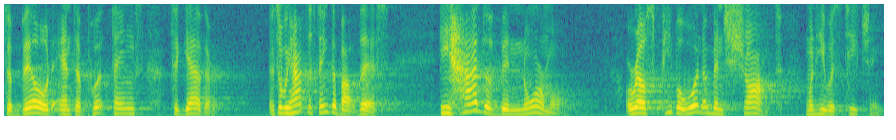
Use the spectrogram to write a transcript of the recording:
to build and to put things together. And so we have to think about this. He had to have been normal, or else people wouldn't have been shocked when he was teaching.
